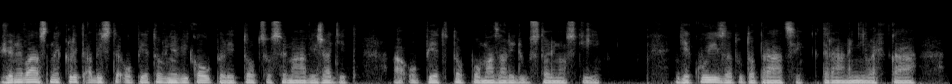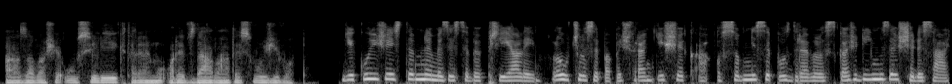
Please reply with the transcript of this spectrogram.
Žene vás neklid, abyste opětovně vykoupili to, co se má vyřadit a opět to pomazali důstojností. Děkuji za tuto práci, která není lehká, a za vaše úsilí, kterému odevzdáváte svůj život. Děkuji, že jste mne mezi sebe přijali. Loučil se papež František a osobně se pozdravil s každým ze 60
